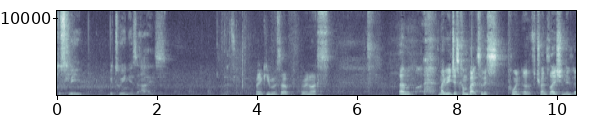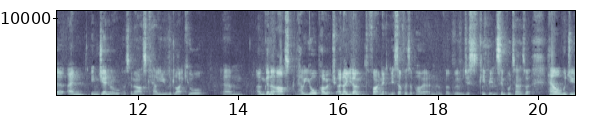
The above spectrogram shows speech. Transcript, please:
to sleep between his eyes. Thank you, Musab. Very nice. Um, maybe just come back to this point of translation, Is- uh, and in general, I was going to ask how you would like your. Um, I'm going to ask how your poetry. I know you don't define it yourself as a poet, and, but we'll just keep it in simple terms. But how would you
